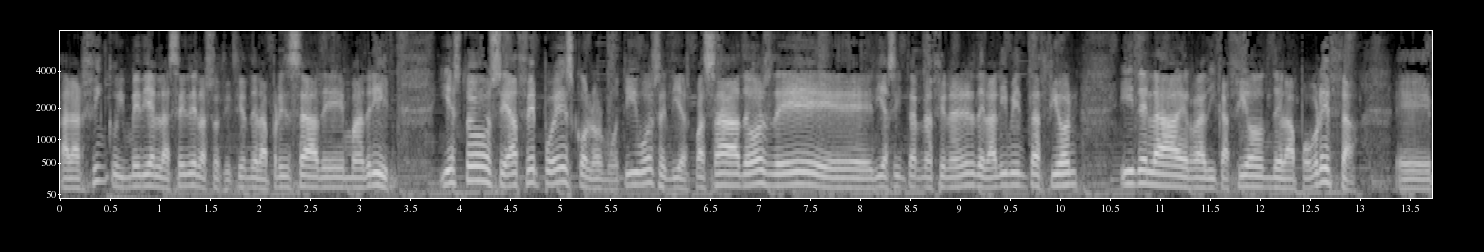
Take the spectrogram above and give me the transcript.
a las cinco y media en la sede de la Asociación de la Prensa de Madrid. Y esto se hace pues con los motivos en días pasados de Días Internacionales de la Alimentación y de la Erradicación de la Pobreza. Eh,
